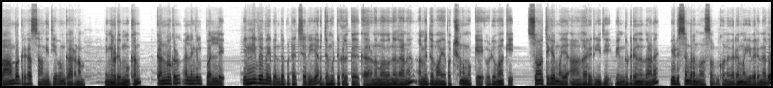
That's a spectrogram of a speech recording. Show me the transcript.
പാമ്പഗ്രഹ സാന്നിധ്യവും കാരണം നിങ്ങളുടെ മുഖം കണ്ണുകൾ അല്ലെങ്കിൽ പല്ല് എന്നിവയുമായി ബന്ധപ്പെട്ട ചെറിയ ബുദ്ധിമുട്ടുകൾക്ക് കാരണമാകുന്നതാണ്. അമിതമായ ഭക്ഷണമൊക്കെ ഒഴിവാക്കി സ്വാത്വികമായ ആഹാര രീതി പിന്തുടരുന്നതാണ് ഈ ഡിസംബർ മാസം ഗുണകരമായി വരുന്നത്.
